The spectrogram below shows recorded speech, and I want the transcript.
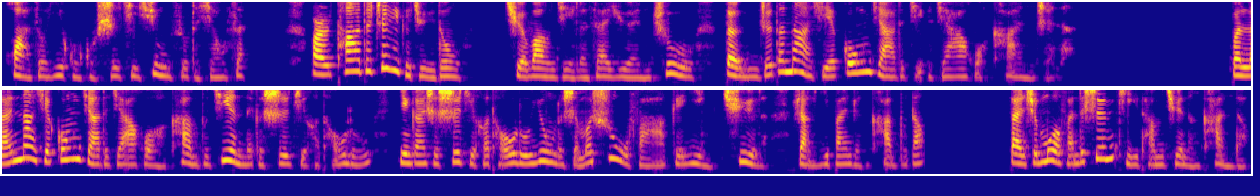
化作一股股湿气，迅速的消散。而他的这个举动，却忘记了在远处等着的那些公家的几个家伙看着呢。本来那些公家的家伙看不见那个尸体和头颅，应该是尸体和头颅用了什么术法给隐去了，让一般人看不到。但是莫凡的身体，他们却能看到。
